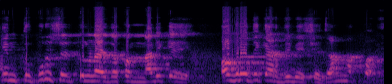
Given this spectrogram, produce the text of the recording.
কিন্তু পুরুষের তুলনায় যখন নারীকে অগ্রাধিকার দিবে, সে জান্নাত পাবে।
